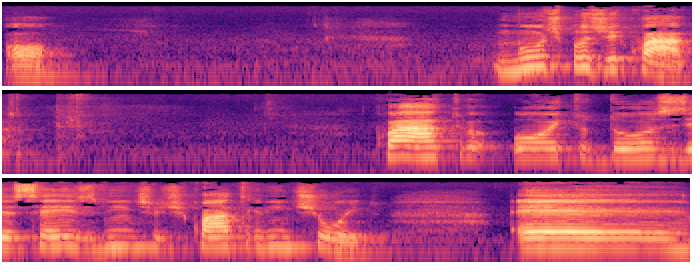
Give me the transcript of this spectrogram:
Ó, múltiplos de 4. 4, 8, 12, 16, 20, 24 e 28. É...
